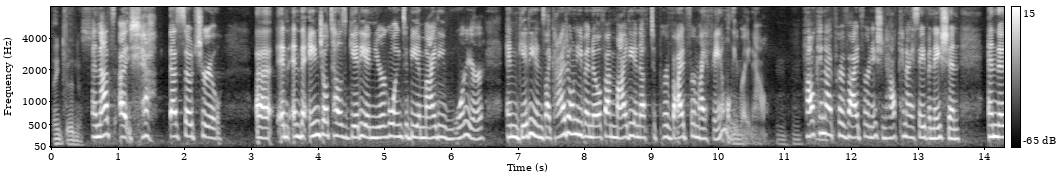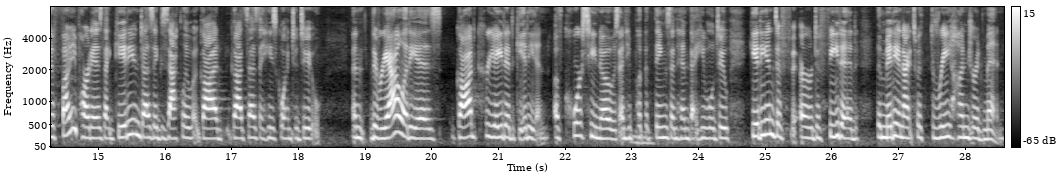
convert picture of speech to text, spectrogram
Thank goodness. And that's, uh, yeah, that's so true. Uh, and, and the angel tells Gideon, You're going to be a mighty warrior. And Gideon's like, I don't even know if I'm mighty enough to provide for my family right now. How can I provide for a nation? How can I save a nation? And the funny part is that Gideon does exactly what God, God says that he's going to do. And the reality is, God created Gideon. Of course, he knows, and he put the things in him that he will do. Gideon def- or defeated the Midianites with 300 men,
